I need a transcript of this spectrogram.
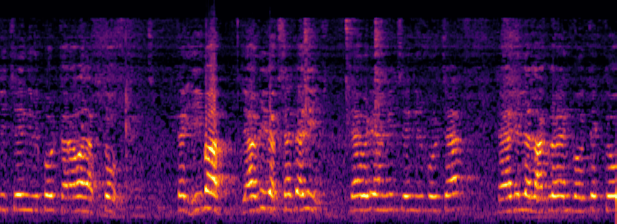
की चेंज रिपोर्ट करावा लागतो. तर ही बाब ज्यावेळी लक्षात आली त्यावेळी आम्ही चेंज रिपोर्टच्या तयारीला लागलो आणि बहुतेक तो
